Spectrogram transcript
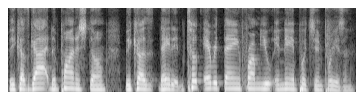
because God done punished them because they didn't took everything from you and then put you in prison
